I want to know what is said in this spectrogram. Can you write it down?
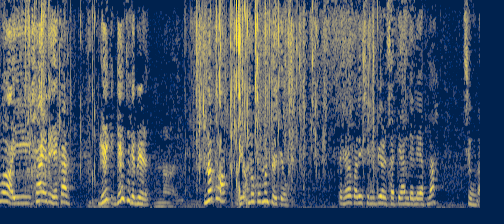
बाई काय रे हे काढ. घे घ्यायची का बेळ? नको नको म्हणतोय तो. तर ह्या का रिशीने बेळसाठी आणलेलं आहे आपला चिवडा.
